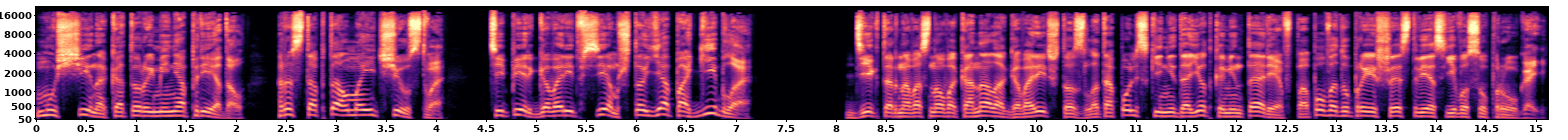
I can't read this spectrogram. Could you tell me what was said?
Мужчина, который меня предал, растоптал мои чувства. Теперь говорит всем, что я погибла? Диктор новостного канала говорит, что Златопольский не дает комментариев по поводу происшествия с его супругой.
